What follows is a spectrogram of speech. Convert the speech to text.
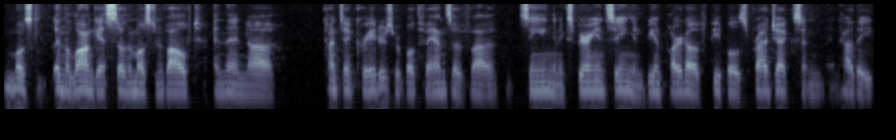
most and the longest, so the most involved. And then uh, content creators, we're both fans of uh, seeing and experiencing and being part of people's projects and, and how they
